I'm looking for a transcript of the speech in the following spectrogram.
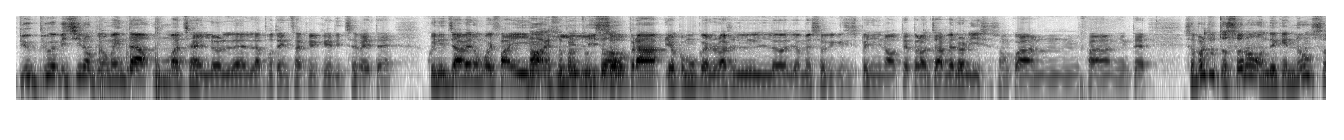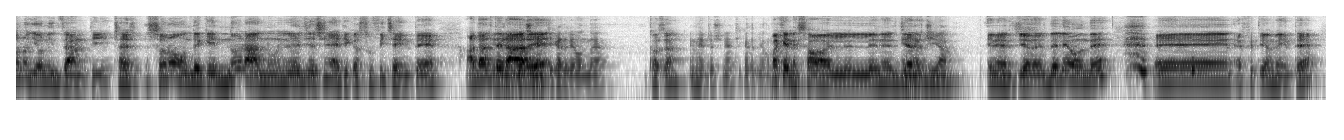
più, più è vicino più aumenta un macello l- la potenza che, che ricevete. Quindi già avere un wifi No, e lì soprattutto- sopra, io comunque lo, lo- gli ho messo che, che si spegne di notte, però già averlo lì se sono qua non mi fa niente. Soprattutto sono onde che non sono ionizzanti, cioè sono onde che non hanno un'energia cinetica sufficiente ad alterare... cinetica delle onde. Cosa? Energia cinetica delle onde. Ma che ne so, l'energia... Energia. energia del- delle onde, eh, effettivamente,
